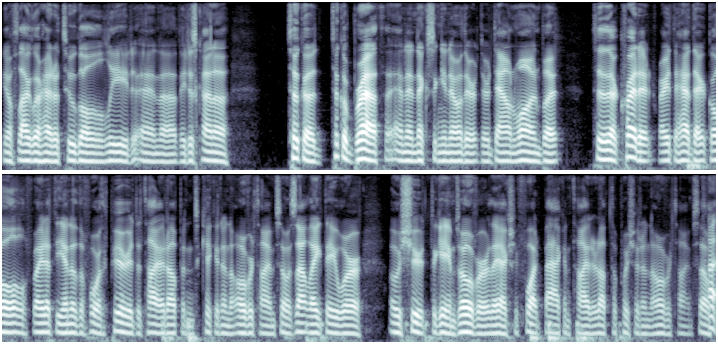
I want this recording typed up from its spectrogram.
you know Flagler had a two goal lead, and uh, they just kind of took a took a breath, and then next thing you know, they're they're down one. But to their credit, right, they had that goal right at the end of the fourth period to tie it up and kick it into overtime. So it's not like they were oh shoot, the game's over. They actually fought back and tied it up to push it into overtime. So I,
